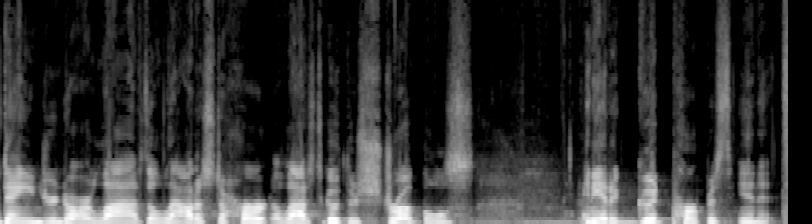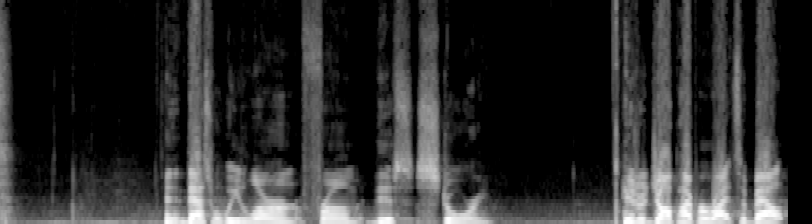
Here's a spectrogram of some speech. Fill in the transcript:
danger into our lives, allowed us to hurt, allowed us to go through struggles, and He had a good purpose in it. And that's what we learn from this story. Here's what John Piper writes about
